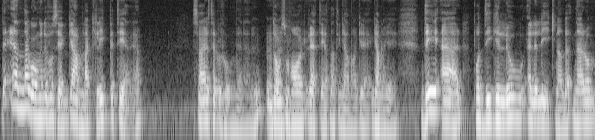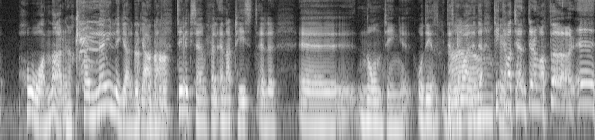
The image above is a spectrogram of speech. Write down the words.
Det enda gången du får se gamla klipp i TV. Sveriges Television menar jag nu. De som har rättigheterna till gamla, gre- gamla grejer. Det är på Diggiloo eller liknande när de hånar, förlöjligar det gamla. Till exempel en artist eller eh, någonting. Och det, det ska Ah, vara... det, okej. Titta vad töntig de var för! Eh.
